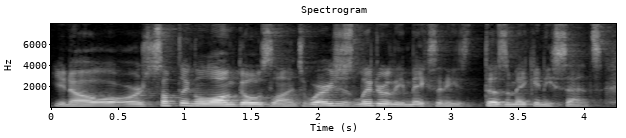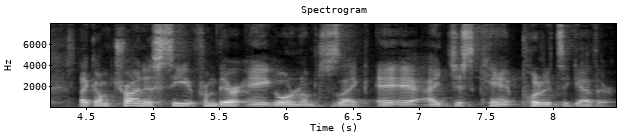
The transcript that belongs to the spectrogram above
you know, or, or, something along those lines, where it just literally makes any doesn't make any sense. Like I'm trying to see it from their angle, and I'm just like, eh, eh, I just can't put it together.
